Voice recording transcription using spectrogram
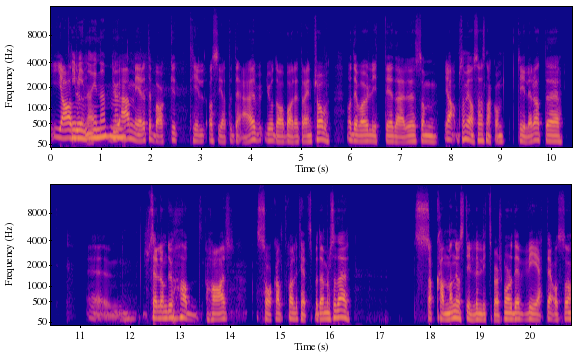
Ja, i du, mine øyne. du er mer tilbake til å si at det er jo da bare et rent show, og det var jo litt det der som Ja, som vi også har snakka om tidligere, at eh, selv om du had, har såkalt kvalitetsbedømmelse der, så kan man jo stille litt spørsmål, og det vet jeg også.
